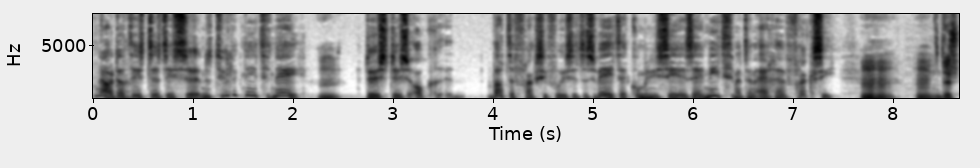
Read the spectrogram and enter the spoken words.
Nou, dat is, dat is natuurlijk niet, nee. Hmm. Dus, dus ook wat de fractievoorzitters weten, communiceren zij niet met hun eigen fractie. Mm -hmm. Dus,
